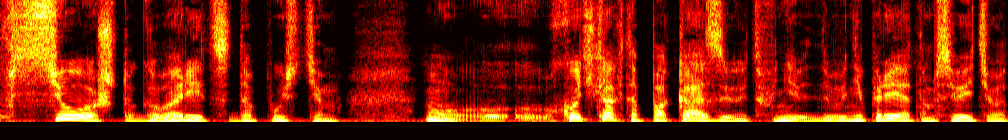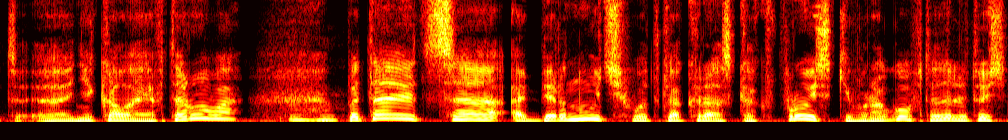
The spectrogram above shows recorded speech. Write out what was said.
все, что говорится, допустим, ну, хоть как-то показывают в, неприятном свете вот э, Николая II, угу. пытаются обернуть вот как раз как в происке врагов и так далее. То есть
